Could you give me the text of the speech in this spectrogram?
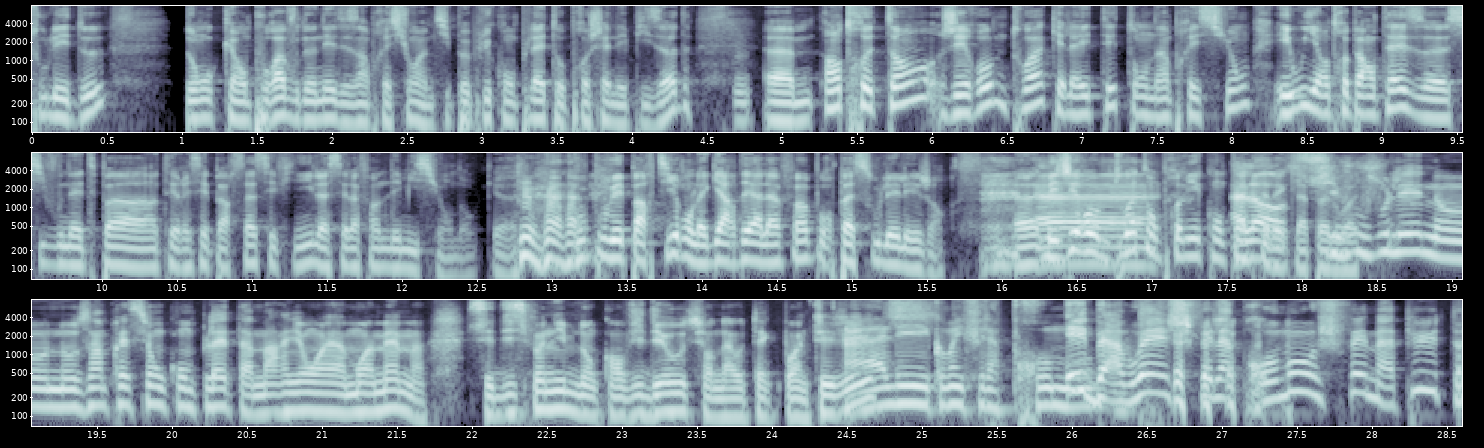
tous les deux. Donc on pourra vous donner des impressions un petit peu plus complètes au prochain épisode. Mm. Euh, entre-temps, Jérôme, toi, quelle a été ton impression? Et oui, entre parenthèses, euh, si vous n'êtes pas intéressé par ça, c'est fini, là c'est la fin de l'émission. Donc euh, vous pouvez partir, on l'a gardé à la fin pour pas saouler les gens. mais Jérôme, toi, ton premier contact avec l'Apple si Watch Si vous voulez nos, impressions complètes à Marion et à moi-même, c'est disponible donc en vidéo sur naotech.tv. Allez, comment il fait la promo? Eh ben ouais, je fais la promo, je fais ma pute.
